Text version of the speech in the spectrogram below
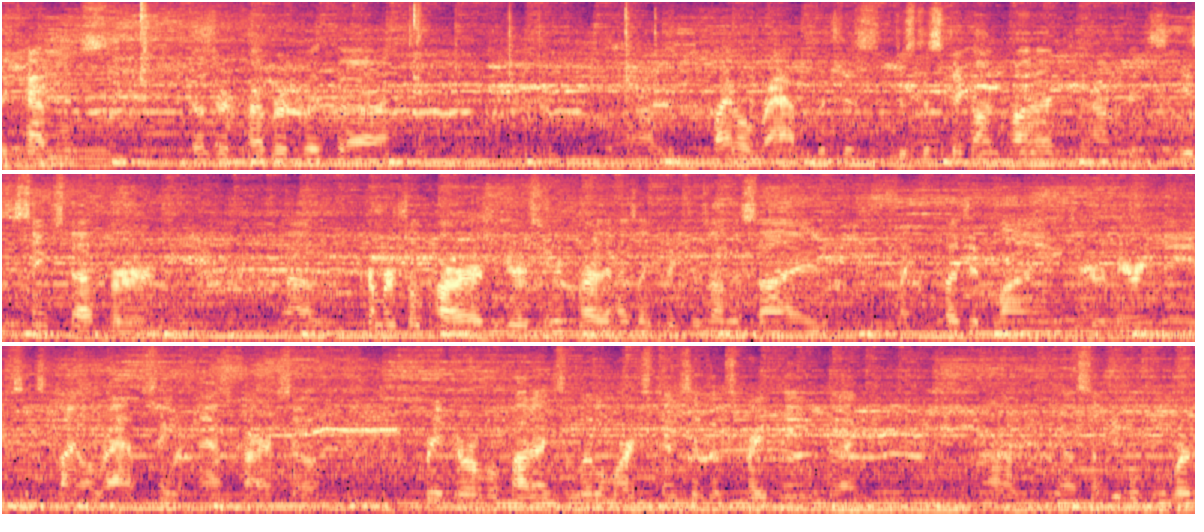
The cabinets, those are covered with uh, um, vinyl wrap, which is just a stick-on product. Um, it's use the same stuff for um, commercial cars. If you've ever seen a car that has like pictures on the side, like budget blinds or Merry Maids, it's vinyl wrap. Same with NASCAR. So pretty durable product. It's a little more expensive than spray paint, but um, you know, some people can work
